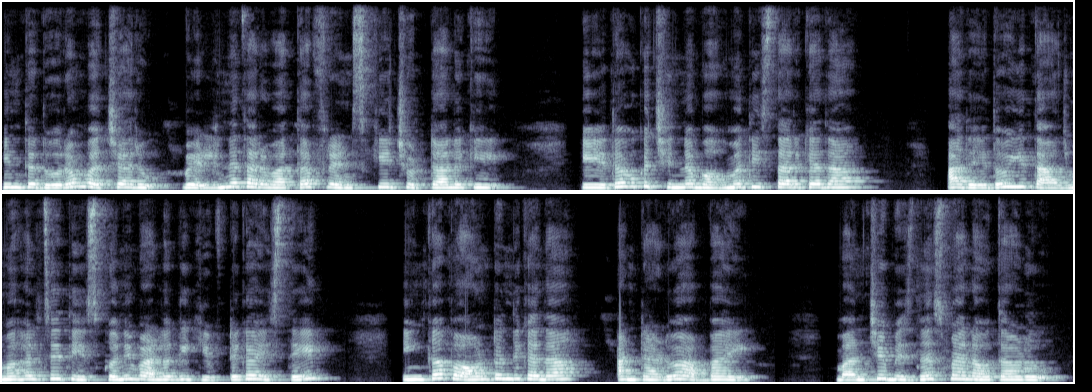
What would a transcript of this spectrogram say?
ఇంత దూరం వచ్చారు. వెళ్ళిన తర్వాత ఫ్రెండ్స్కి చుట్టాలకి ఏదో ఒక చిన్న బహుమతి ఇస్తారు కదా. అదేదో ఈ తాజ్మహల్సే తీసుకొని వాళ్ళకి గిఫ్ట్గా ఇస్తే ఇంకా బాగుంటుంది కదా అంటాడు ఆ అబ్బాయి. మంచి బిజినెస్ మ్యాన్ అవుతాడు.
